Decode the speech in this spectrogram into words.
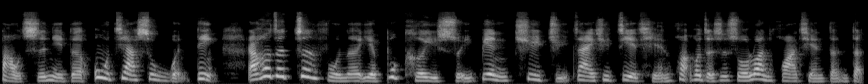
保持你的物价是稳定，然后这政府呢也不可以随便去举债去借钱，或或者是说乱花钱等等。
